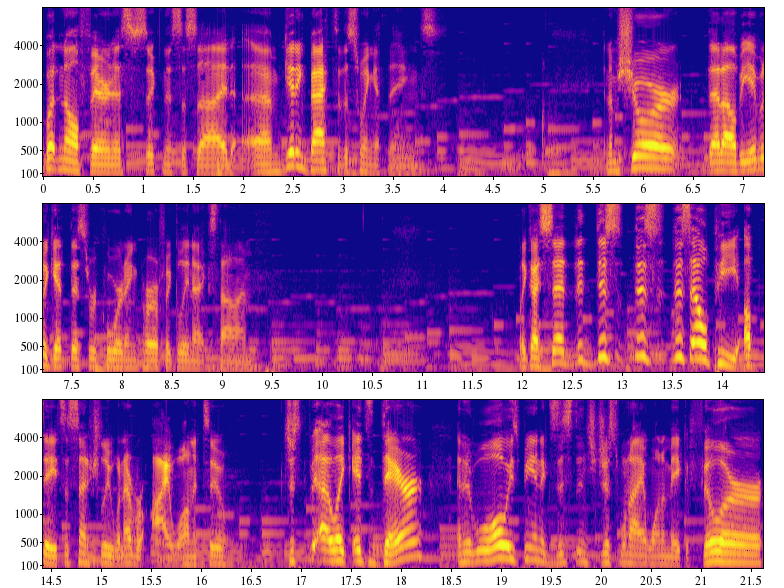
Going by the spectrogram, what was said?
But in all fairness, sickness aside, I'm getting back to the swing of things. And I'm sure that I'll be able to get this recording perfectly next time. Like I said, th- this this this LP updates essentially whenever I want it to. Just uh, like it's there, and it will always be in existence just when I want to make a filler,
